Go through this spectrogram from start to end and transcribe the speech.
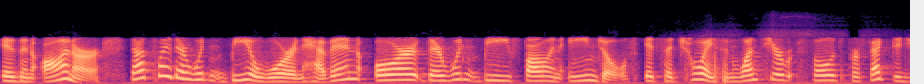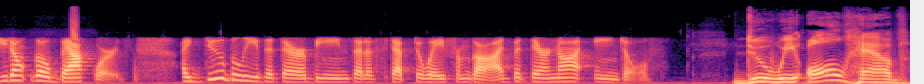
is an honor. That's why there wouldn't be a war in heaven or there wouldn't be fallen angels. It's a choice. And once your soul is perfected, you don't go backwards. I do believe that there are beings that have stepped away from God, but they're not angels. Do we all have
